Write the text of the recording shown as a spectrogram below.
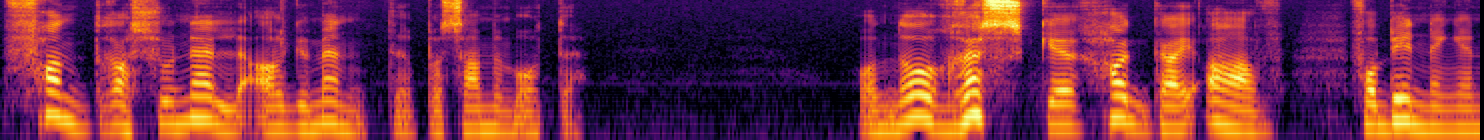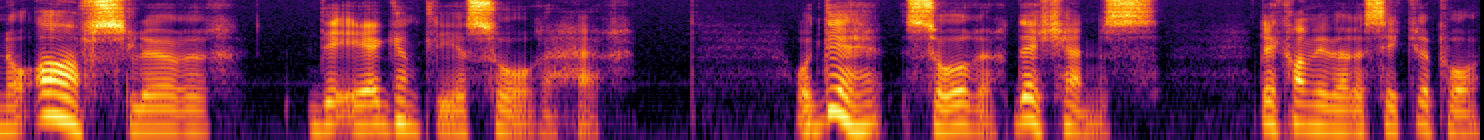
fant rasjonelle argumenter på samme måte. Og nå røsker Haggai av forbindingen og avslører det egentlige såret her. Og det sårer, det kjennes, det kan vi være sikre på,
